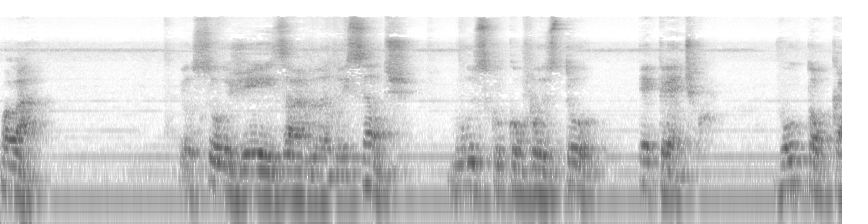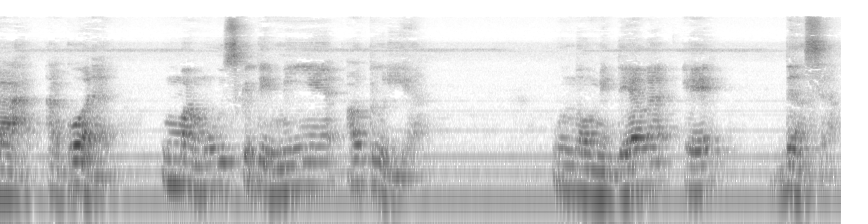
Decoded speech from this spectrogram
Olá, eu sou Geis Ávila dos Santos, músico, compositor e crítico. Vou tocar agora uma música de minha autoria. O nome dela é Dança.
